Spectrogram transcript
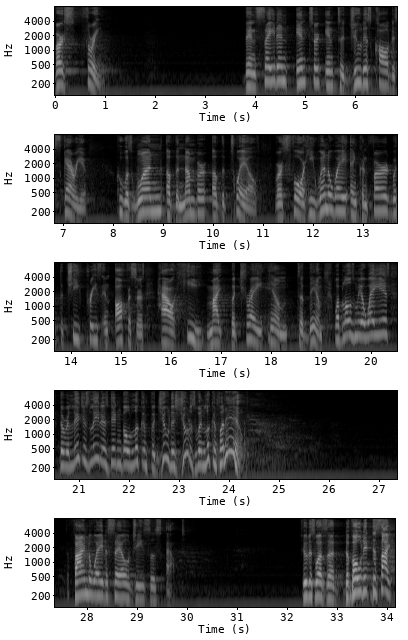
verse 3. Then Satan entered into Judas called Iscariot, who was one of the number of the twelve. Verse 4 He went away and conferred with the chief priests and officers how he might betray him to them. What blows me away is the religious leaders didn't go looking for Judas, Judas went looking for them. To find a way to sell Jesus out. Judas was a devoted disciple.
